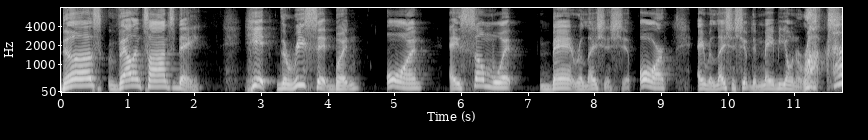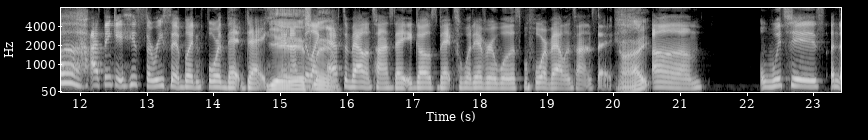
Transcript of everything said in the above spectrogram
Does Valentine's Day hit the reset button on a somewhat bad relationship or a relationship that may be on the rocks? I think it hits the reset button for that day. and I Yes, feel like ma'am. after Valentine's Day, it goes back to whatever it was before Valentine's Day. All right. Um, which is, and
